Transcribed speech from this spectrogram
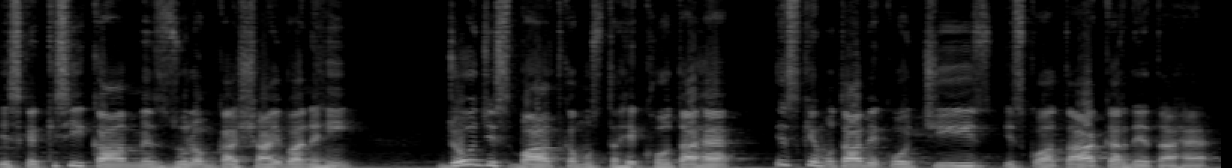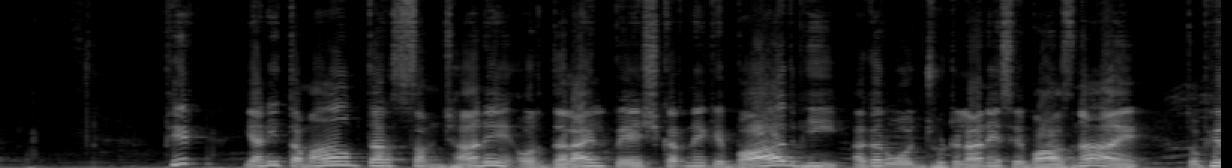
اس کے کسی کام میں ظلم کا شائبہ نہیں۔ جو جس بات کا مستحق ہوتا ہے، اس کے مطابق وہ چیز اس کو عطا کر دیتا ہے۔ پھر یعنی تمام تر سمجھانے اور دلائل پیش کرنے کے بعد بھی اگر وہ جھٹلانے سے باز نہ آئیں، تو پھر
